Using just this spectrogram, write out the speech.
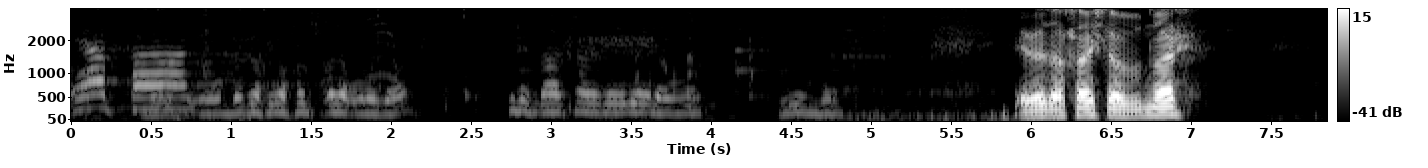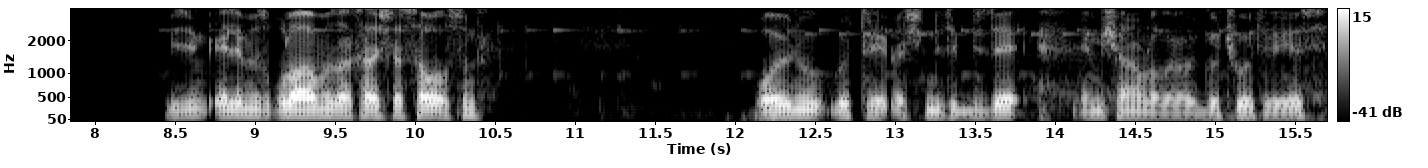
Sonyalı Evet arkadaşlar bunlar bizim elimiz kulağımız arkadaşlar sağ olsun. Oyunu götürecekler. Şimdi biz de Emiş Hanım'la beraber göçü götüreceğiz.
